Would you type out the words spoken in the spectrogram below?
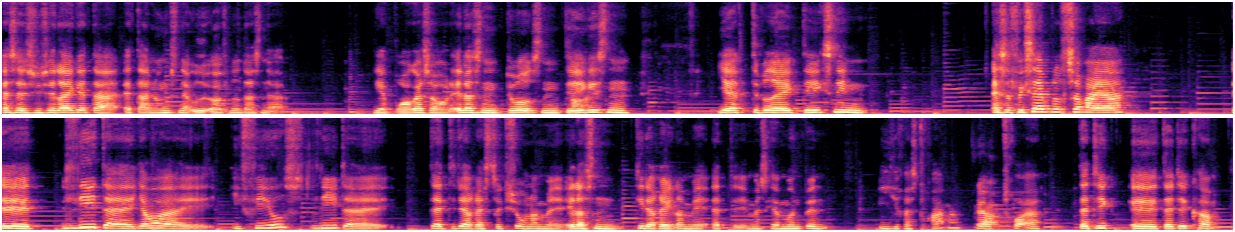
altså jeg synes heller ikke, at der, at der er nogen sådan der ude i offentligheden, der er sådan der, ja, brokker sig over det, eller sådan, du ved, sådan, det er Nej. ikke sådan, ja, det ved jeg ikke, det er ikke sådan en, altså for eksempel, så var jeg, øh, lige da jeg var øh, i Fields, lige da, da de der restriktioner med, eller sådan, de der regler med, at øh, man skal have mundbind i restauranter, Ja. tror jeg, da det, øh, da det kom,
